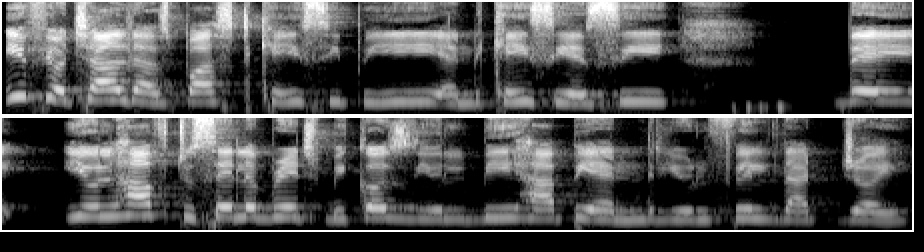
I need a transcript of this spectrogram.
if your child has passed KCPE and KCSE, they you'll have to celebrate because you'll be happy and you'll feel that joy.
